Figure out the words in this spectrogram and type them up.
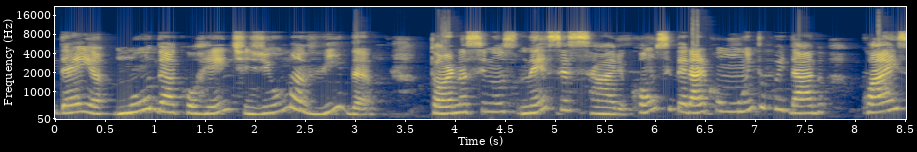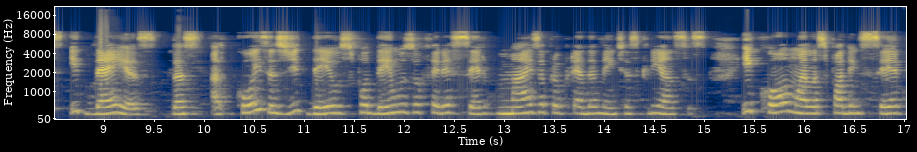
ideia muda a corrente de uma vida, torna-se-nos necessário considerar com muito cuidado quais ideias das coisas de Deus podemos oferecer mais apropriadamente às crianças e como elas podem ser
